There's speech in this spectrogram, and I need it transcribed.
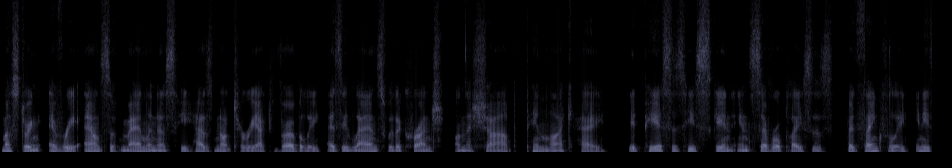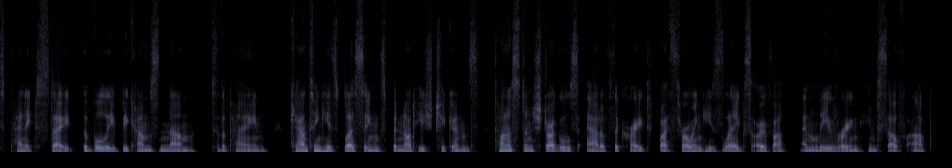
Mustering every ounce of manliness he has not to react verbally as he lands with a crunch on the sharp, pin like hay. It pierces his skin in several places, but thankfully, in his panicked state, the bully becomes numb to the pain. Counting his blessings but not his chickens, Tonaston struggles out of the crate by throwing his legs over and levering himself up,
